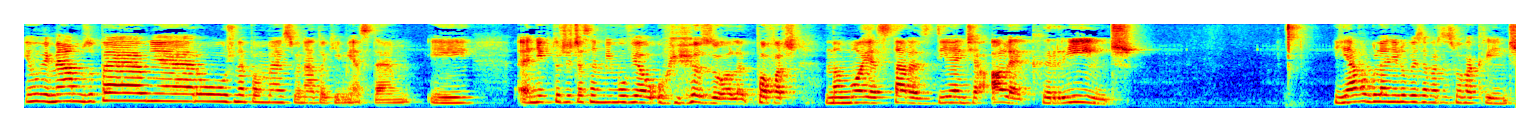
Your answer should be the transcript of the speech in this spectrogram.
I mówię, miałam zupełnie różne pomysły na to, kim jestem. I e, niektórzy czasem mi mówią, o Jezu, ale popatrz na moje stare zdjęcia, ale cringe. Ja w ogóle nie lubię za bardzo słowa cringe,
